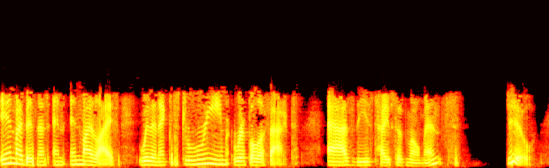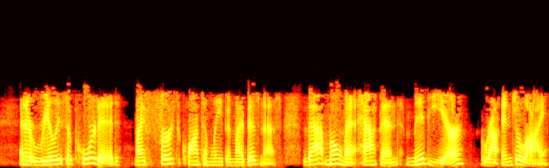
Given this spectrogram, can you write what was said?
in my business and in my life with an extreme ripple effect, as these types of moments do. And it really supported my first quantum leap in my business. That moment happened mid-year, around in July,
